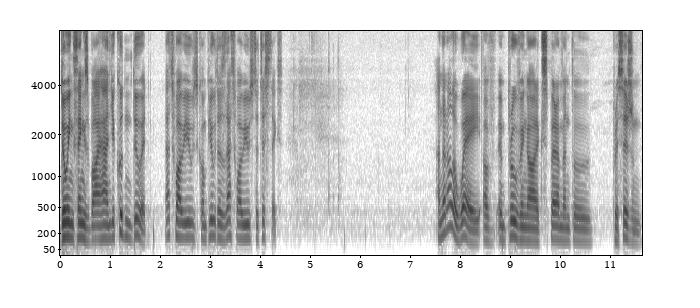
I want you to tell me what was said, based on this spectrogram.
doing things by hand, you couldn't do it. That's why we use computers. That's why we use statistics. And another way of improving our experimental precision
